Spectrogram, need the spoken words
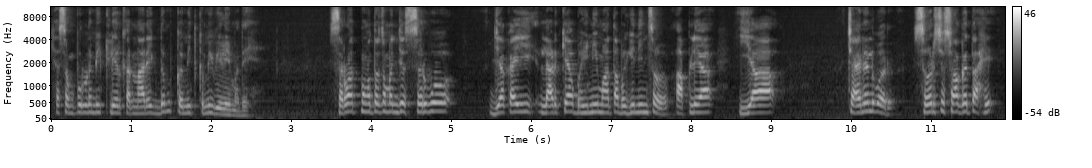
ह्या संपूर्ण मी क्लिअर करणार एकदम कमीत कमी वेळेमध्ये. सर्वात महत्त्वाचं म्हणजे सर्व ज्या काही लाडक्या बहिणी माता भगिनींचं आपल्या या चॅनलवर सहर्ष स्वागत आहे.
